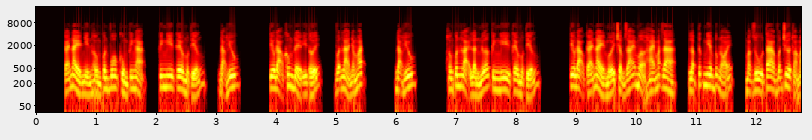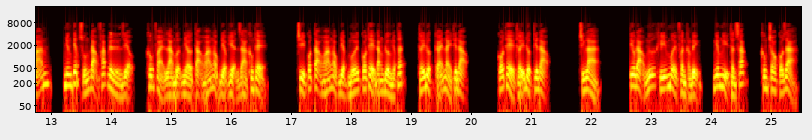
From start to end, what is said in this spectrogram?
cái này nhìn hồng quân vô cùng kinh ngạc, kinh nghi kêu một tiếng, đạo hữu. Tiêu đạo không để ý tới, vẫn là nhắm mắt. Đạo hữu. Hồng quân lại lần nữa kinh nghi kêu một tiếng. Tiêu đạo cái này mới chậm rãi mở hai mắt ra, lập tức nghiêm túc nói, mặc dù ta vẫn chưa thỏa mãn, nhưng tiếp xuống đạo pháp huyền liền diệu, không phải là mượn nhờ tạo hóa ngọc điệp hiện ra không thể. Chỉ có tạo hóa ngọc điệp mới có thể đăng đường nhập thất, thấy được cái này thiên đạo. Có thể thấy được thiên đạo. Chính là, tiêu đạo ngữ khí mười phần khẳng định, nghiêm nghị thần sắc, không cho có giả.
